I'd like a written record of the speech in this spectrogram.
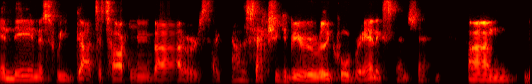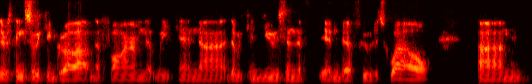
and then as we got to talking about it, we're just like, no, this actually could be a really cool brand extension. Um, there are things that we can grow out in the farm that we can uh, that we can use in the in the food as well. Um,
